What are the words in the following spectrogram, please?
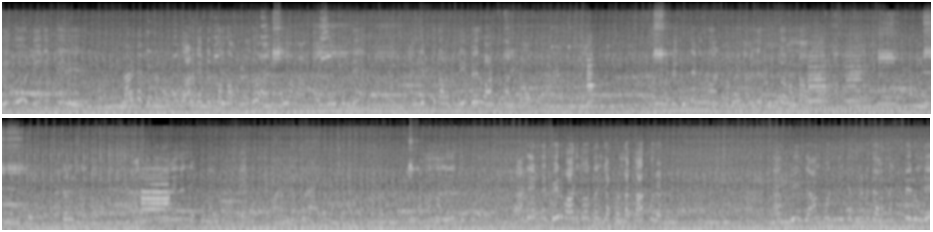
మీకు డీజీపీ ద్వారకట్టని మళ్ళీ మా ఫ్రెండ్ ఆయన వల్ల నాకు ఇది అవుతుంది. అని చెప్తున్నారు మీ పేరు వాడుతున్నారు ఇక్కడ. మేము గుడి దగ్గర అన్ని గుడిలో ఉన్నాము చెప్తున్నారు. సంబంధం లేదని చెప్తున్నారు. మీ పేరు వాడుకోవద్దని చెప్పండి ఆ కార్పొరేటర్. ప్లీజ్ ఏమనుకోవద్దు మీకు ఎందుకంటే చాలా మంచి పేరు ఉంది.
